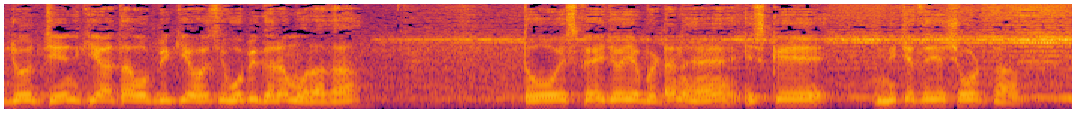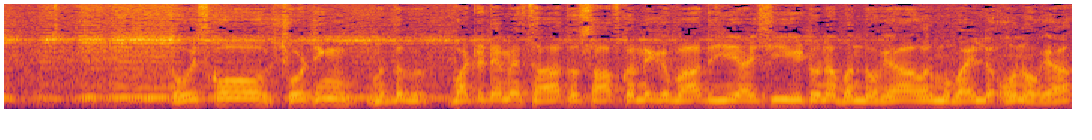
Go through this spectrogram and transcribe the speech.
जो चेंज किया था, वो बी के वो भी गर्म हो रहा था। तो इसके जो ये बटन है, इसके नीचे से ये शॉर्ट था। इसको शॉर्टिंग मतलब वाटर डैमेज था तो साफ़ करने के बाद ये आईसी हीट होना बंद हो गया और मोबाइल ऑन हो गया।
